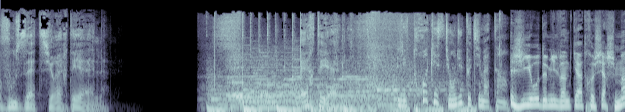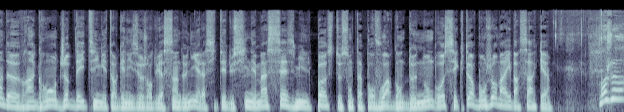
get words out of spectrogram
vous êtes sur RTL. RTL. Les trois questions du petit matin. JO 2024 cherche main-d'œuvre. Un grand job dating est organisé aujourd'hui à Saint-Denis, à la Cité du Cinéma. 16 000 postes sont à pourvoir dans de nombreux secteurs. Bonjour Marie Barsac. Bonjour.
